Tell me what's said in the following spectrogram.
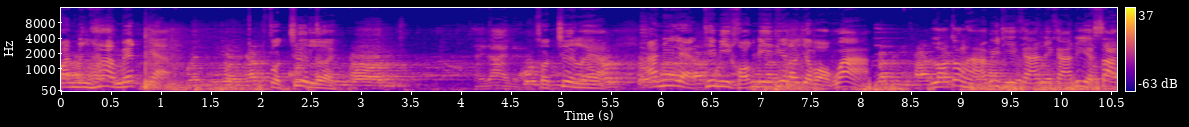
วันหนึ่งห้าเม็ดเนี่ยสดชื่นเลย ใช้ได้เลย สดชื่นเลยอะ อันนี้แหละที่มีของดีที่เราจะบอกว่า เราต้องหาวิธีการในการที่จะสร้าง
